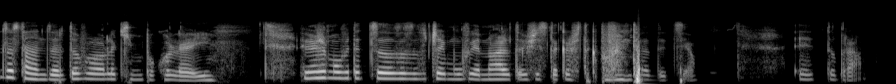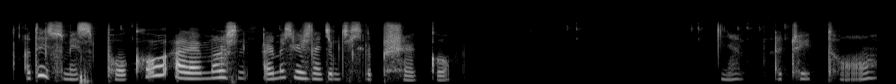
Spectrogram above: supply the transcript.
no to standardowo lecimy po kolei. Wiem, że mówię to, co zazwyczaj mówię, no ale to już jest taka, że tak powiem, tradycja. Y, dobra, o to jest w sumie spoko, ale, może, ale myślę, że znajdziemy coś lepszego. Nie, raczej to.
